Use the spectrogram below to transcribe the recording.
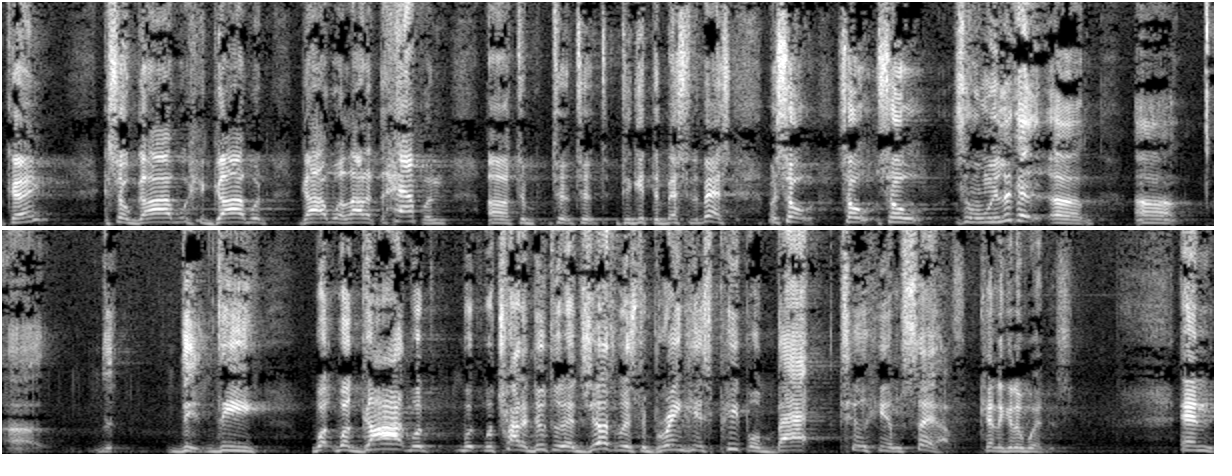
Okay? And so God, God would, God would allow it to happen uh, to, to, to, to, get the best of the best. But so, so, so, so when we look at uh, uh, uh the, the, the what, what God would, would, would try to do through that judgment is to bring his people back to himself. Can I get a witness? And,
